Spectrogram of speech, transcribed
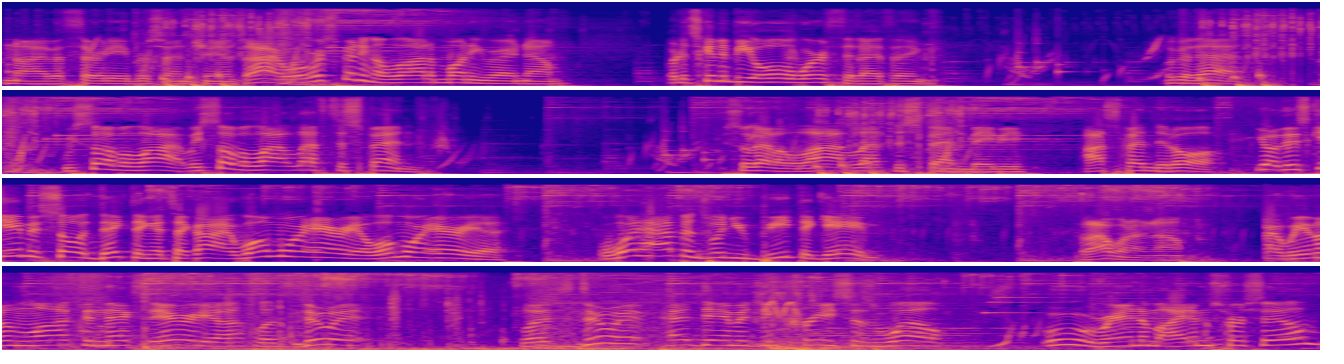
No, I have a 38% chance. All right, well, we're spending a lot of money right now. But it's going to be all worth it, I think. Look at that. We still have a lot. We still have a lot left to spend. Still got a lot left to spend, baby. I'll spend it all. Yo, this game is so addicting. It's like, all right, one more area, one more area. What happens when you beat the game? But I want to know. All right, we have unlocked the next area. Let's do it. Let's do it. Pet damage increase as well. Ooh, random items for sale.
